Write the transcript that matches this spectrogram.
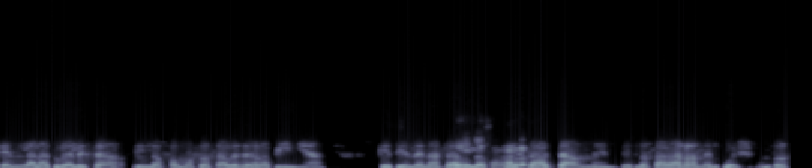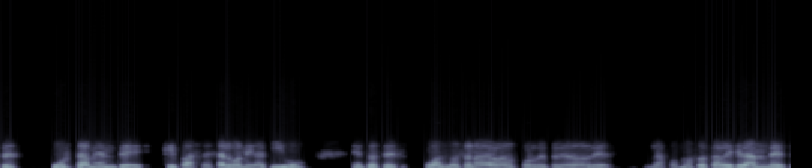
en la naturaleza, las famosas aves de rapiña que tienden a hacer... los agarran. Exactamente, los agarran del cuello. Entonces, justamente, ¿qué pasa? Es algo negativo. Entonces, cuando son agarrados por depredadores, las famosas aves grandes,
